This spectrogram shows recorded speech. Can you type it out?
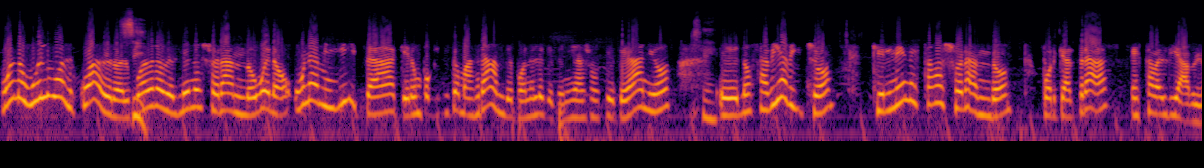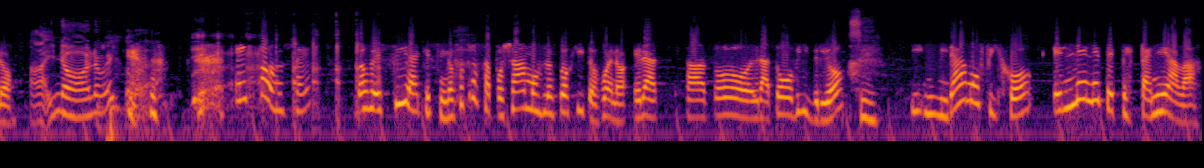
Bueno, vuelvo al cuadro, el Sí. cuadro del nene llorando. Bueno, una amiguita, que era un poquitito más grande, ponele que tenía yo siete años, Sí. eh, nos había dicho que el nene estaba llorando porque atrás estaba el diablo. Ay, no, no me. Entonces, nos decía que si nosotros apoyábamos los ojitos, bueno, era estaba todo era todo vidrio, Sí. y mirábamos fijo, el nene te pestañeaba.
